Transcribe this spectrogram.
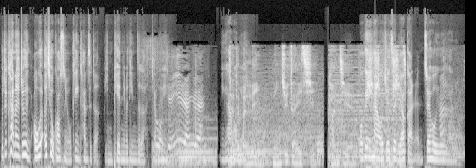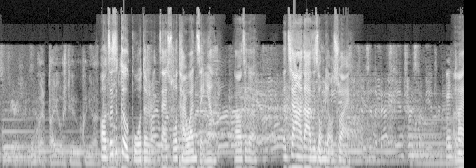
我就看那个就很，我而且我告诉你，我给你看这个影片，你们听这个讲给你。检疫人员，你看后面的本领凝聚在一起，团结。我给你看，我觉得这比较感人，最后一个感人。哦，这是各国的人在说台湾怎样，然后这个加拿大的总表率。来，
